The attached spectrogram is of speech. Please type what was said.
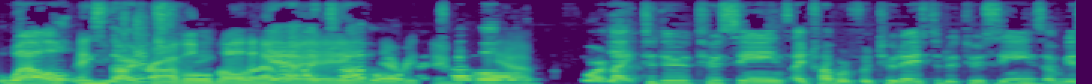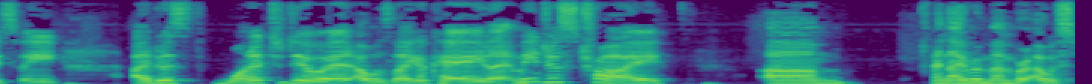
well, we started traveled all that yeah, way. I traveled. I traveled yeah. for like to do two scenes. I traveled for two days to do two scenes, obviously. I just wanted to do it. I was like, okay, let me just try. Um, and I remember I was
